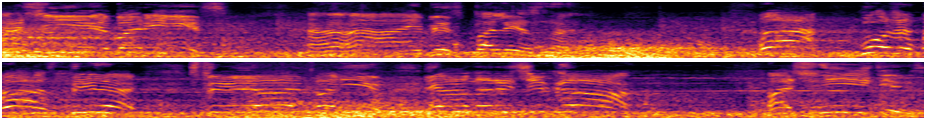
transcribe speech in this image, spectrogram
Очнись, Борис! Ай, бесполезно! А, боже, а, стреляй! Стреляй по ним! Я на рычагах! Очнитесь!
